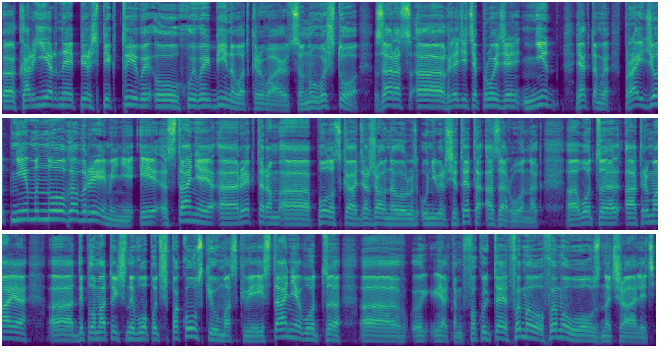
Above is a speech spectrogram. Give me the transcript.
э, кар'ерныя перспектывы у хуйвайбінов открываются Ну вы что зараз э, глядите пройдзе не як там пройдет немного времени и стане э, ректором э, полоцкого державного университета азаронок вот э, атрымая э, дыпламатычны вопыт шпаковскі у Москве и стане вот э, як там факультэт ФМО ФМО узначаліць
